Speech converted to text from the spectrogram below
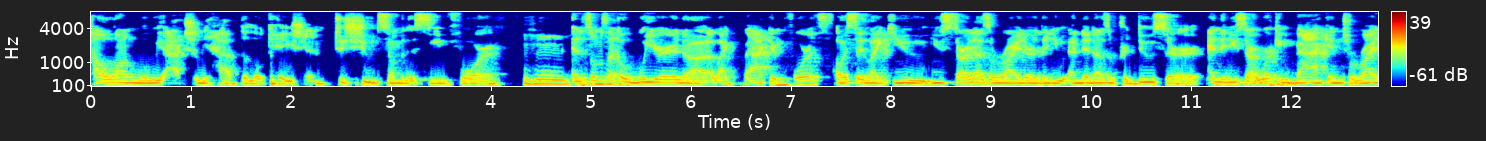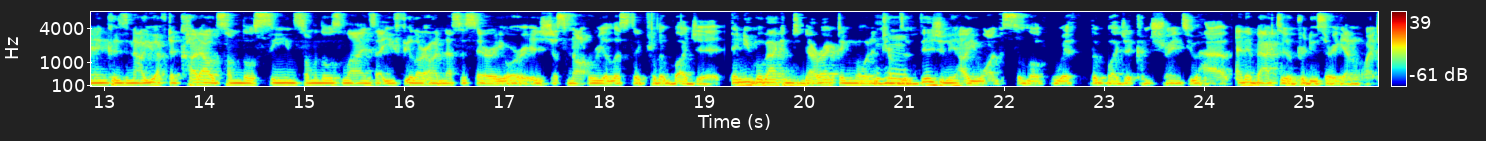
How long will we actually have the location to shoot some of the scene for? Hmm and it's almost like a weird uh, like back and forth. I would say like you you start as a writer then you end it as a producer and then you start working back into writing because now you have to cut out some of those scenes some of those lines that you feel are unnecessary or is just not realistic for the budget. Then you go back into directing mode in terms of visually how you want this to look with the budget constraints you have and then back to the producer again like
